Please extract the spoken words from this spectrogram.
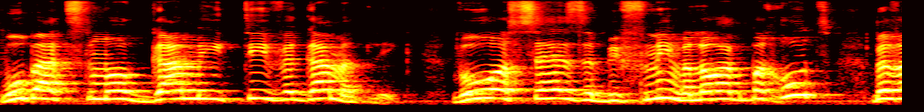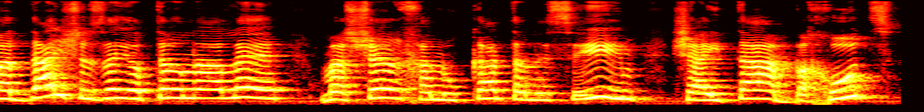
והוא בעצמו גם מיטיב וגם מדליק, והוא עושה את זה בפנים ולא רק בחוץ, בוודאי שזה יותר נעלה מאשר חנוכת הנשיאים שהייתה בחוץ,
